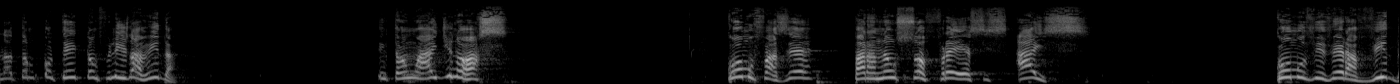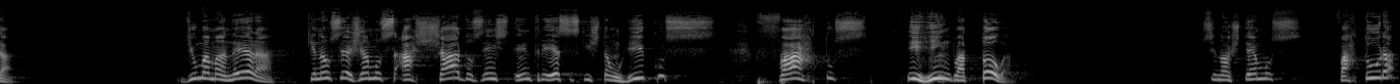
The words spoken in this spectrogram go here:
nós estamos contentes, estamos felizes da vida. Então, ai de nós, como fazer para não sofrer esses ais? Como viver a vida de uma maneira que não sejamos achados entre esses que estão ricos, fartos e rindo à toa? Se nós temos fartura,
